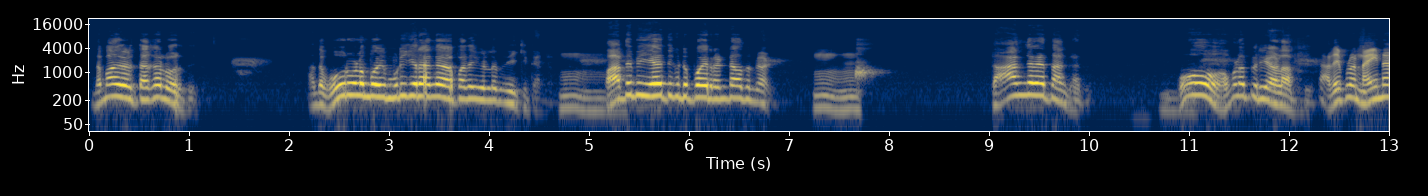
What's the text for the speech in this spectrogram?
இந்த மாதிரி ஒரு தகவல் வருது. அந்த ஊர்வலம் போய் முடிக்கிறாங்க பதவியில இருந்து நீக்கிட்டாங்க. பதவி ஏத்துக்கிட்டு போய் ரெண்டாவது நாள். தாங்கவே தாங்காது. ஓ அவ்வளவு பெரிய ஆளா அதே போல நைனா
